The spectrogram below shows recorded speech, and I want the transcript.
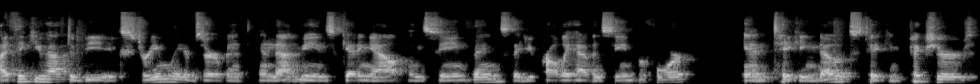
I think you have to be extremely observant. And that means getting out and seeing things that you probably haven't seen before and taking notes, taking pictures,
